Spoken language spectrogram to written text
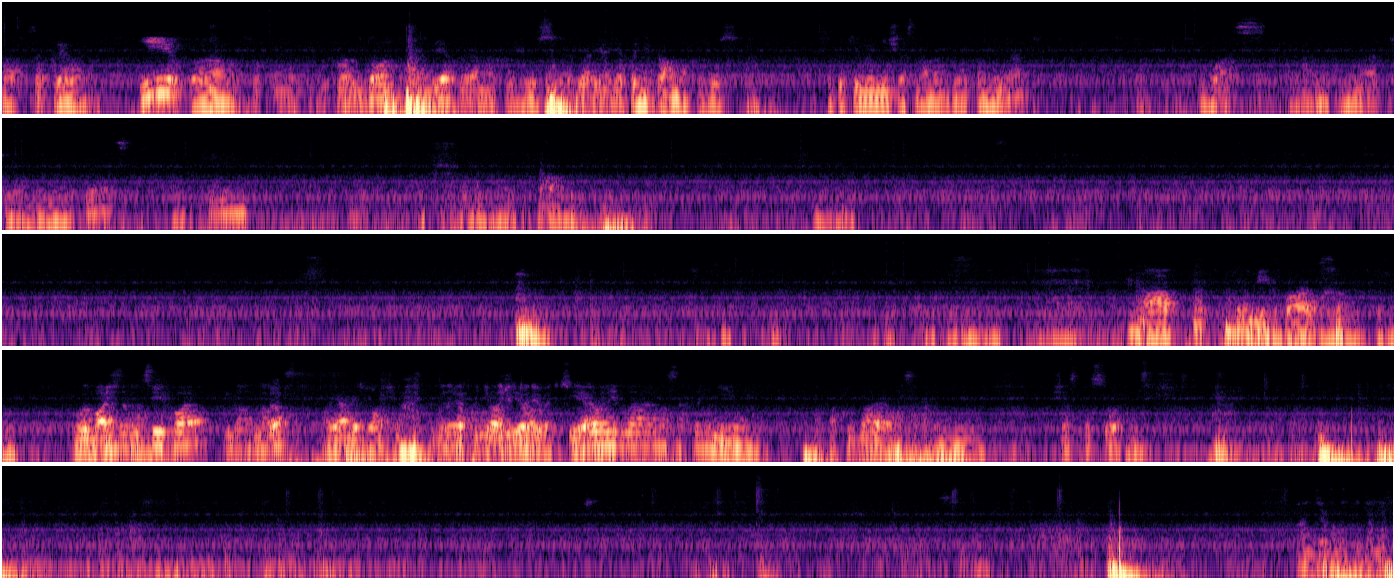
Так, закрили. І е, кордон, а где-то я нахожусь. Я, я где-то не там нахожусь. Все-таки мені сейчас надо было поменять. У вас э, менять э, тест. Бачите тут свій файл? Да. А я не бачу. Вы, А наверное, куда не ж его? директорируете Я его не наверное, сохранил. А куда я его сохранил? Сейчас посмотрим. А, где мы куда не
